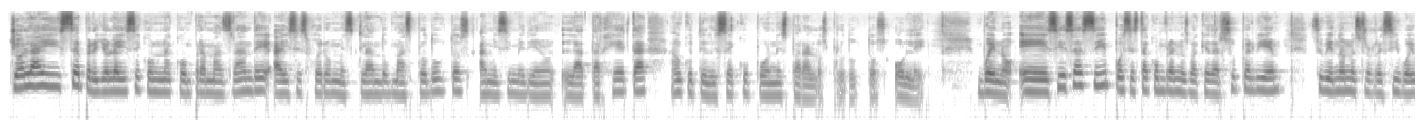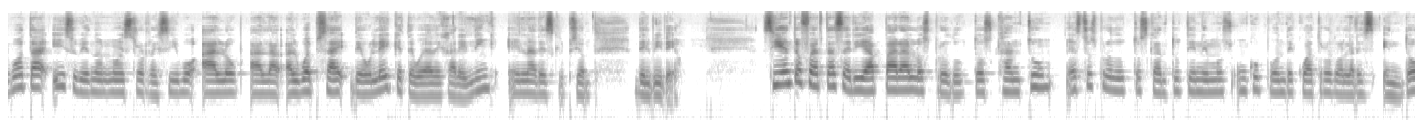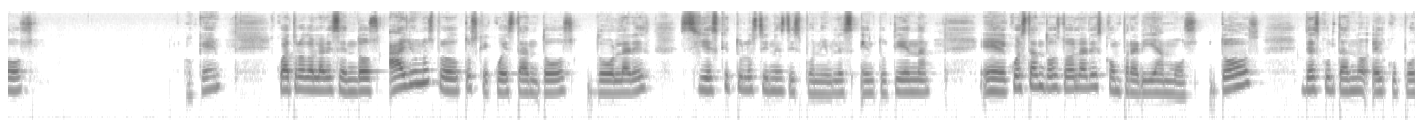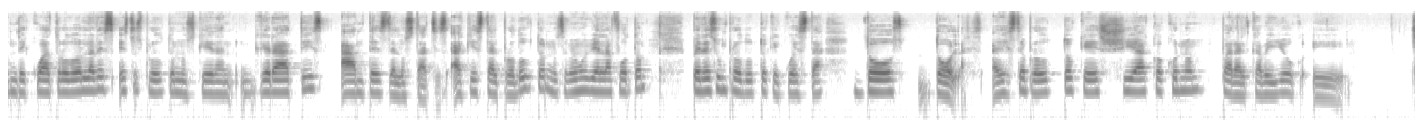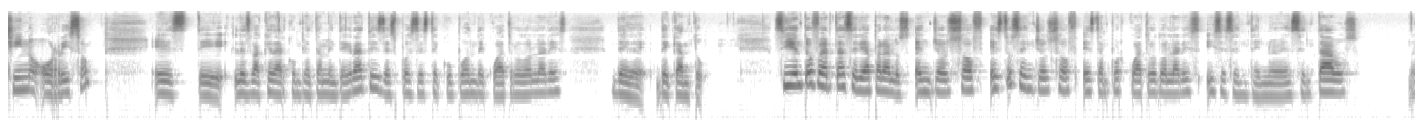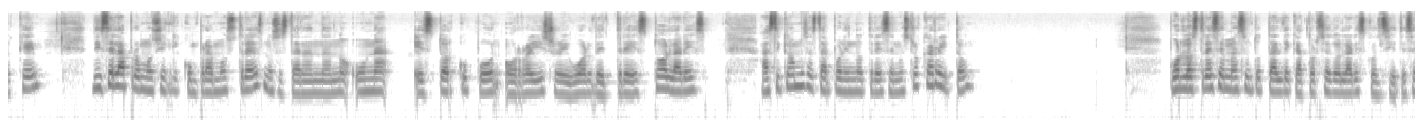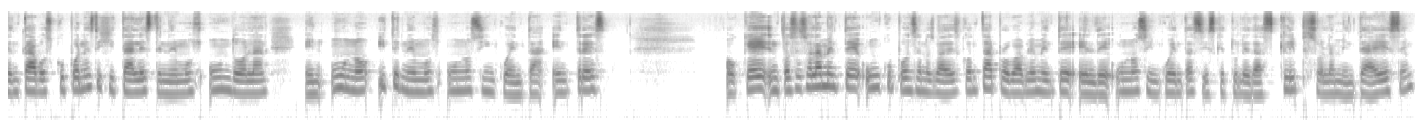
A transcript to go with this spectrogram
Yo la hice, pero yo la hice con una compra más grande. Ahí se fueron mezclando más productos. A mí sí me dieron la tarjeta, aunque utilicé cupones para los productos Olay. Bueno, eh, si es así, pues esta compra nos va a quedar súper bien, subiendo nuestro recibo y bota y subiendo nuestro recibo al website de Olay, que te voy a dejar el link en la descripción del video. Siguiente oferta sería para los productos Cantú. Estos productos Cantú tenemos un cupón de 4 dólares en 2 ¿ok? 4 dólares en dos. Hay unos productos que cuestan 2 dólares si es que tú los tienes disponibles en tu tienda. Eh, cuestan 2 dólares, compraríamos 2, descontando el cupón de 4 dólares. Estos productos nos quedan gratis antes de los taxes. Aquí está el producto, no se ve muy bien la foto, pero es un producto que cuesta 2 dólares. A este producto que es Shia Coconut para el cabello eh, chino o rizo este, les va a quedar completamente gratis después de este cupón de 4 dólares de, de Cantú. Siguiente oferta sería para los Angel Soft. Estos Angel Soft están por 4 dólares y 69 centavos. ¿Ok? Dice la promoción que compramos 3, nos estarán dando una store cupón o register reward de 3 dólares. Así que vamos a estar poniendo 3 en nuestro carrito. Por los 13 más un total de 14 dólares con 7 centavos. Cupones digitales tenemos un dólar en 1 y tenemos 1.50 en 3. Ok, entonces solamente un cupón se nos va a descontar, probablemente el de 1.50 si es que tú le das clip solamente a ese.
